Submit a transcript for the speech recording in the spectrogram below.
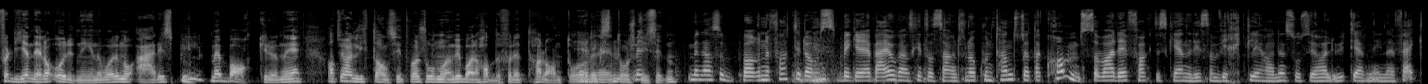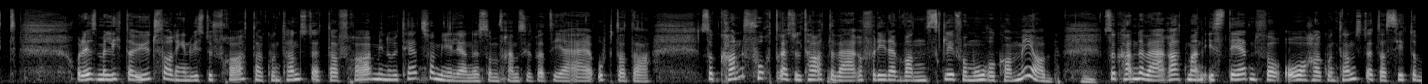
Fordi en del av ordningene våre nå er i spill, med bakgrunn i at vi har en litt annen situasjon nå enn vi bare hadde for et halvannet år, et års tid siden. Men altså, barnefattigdomsbegrepet er jo ganske interessant. For når kontantstøtta kom, så var det faktisk en av de som virkelig hadde en sosial utjevnende effekt. Og det som er litt av utfordringen, hvis du fratar kontantstøtta fra minoritetsfamiliene, som Fremskrittspartiet er opptatt av, så kan fort resultatet være, fordi det er vanskelig for mor å komme i jobb, så kan det være at man istedenfor å ha kontantstøtte, sitter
